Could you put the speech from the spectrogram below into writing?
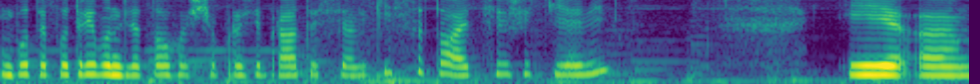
бути потрібен для того, щоб розібратися в якійсь ситуації життєвій. І е,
